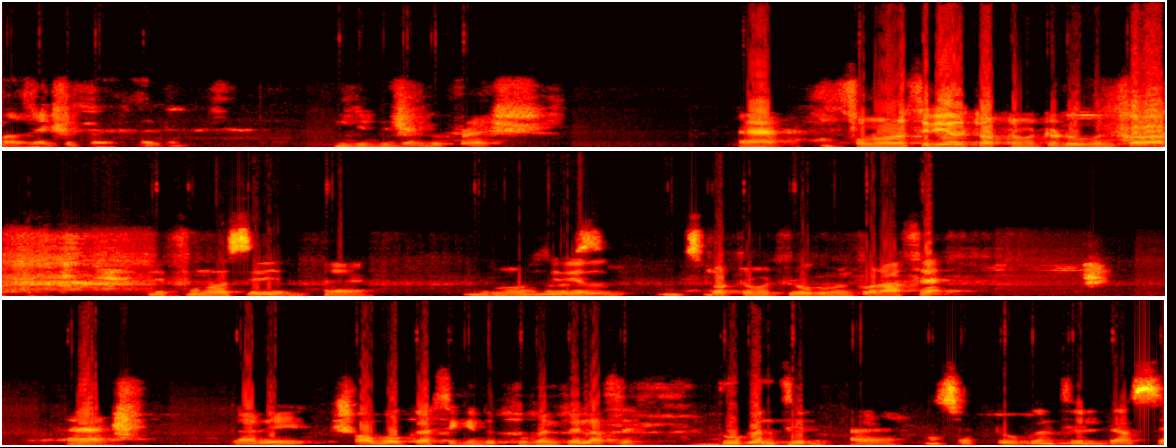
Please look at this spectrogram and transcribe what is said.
নেই একটু fresh দেখেন। দিকে একদম ফ্রেশ হ্যাঁ পনেরো সিরিয়াল চট্টমেটো ডকুমেন্ট করা আছে। পনেরো সিরিয়াল হ্যাঁ। সিরিয়াল চট্টমেটো ডকুমেন্ট করা আছে? হ্যাঁ গাড়ি সব ওকে আছে কিন্তু টোকেন ফেল আছে। টোকেন ফিল হ্যাঁ। আচ্ছা টোকেন ফিল্ড আছে।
